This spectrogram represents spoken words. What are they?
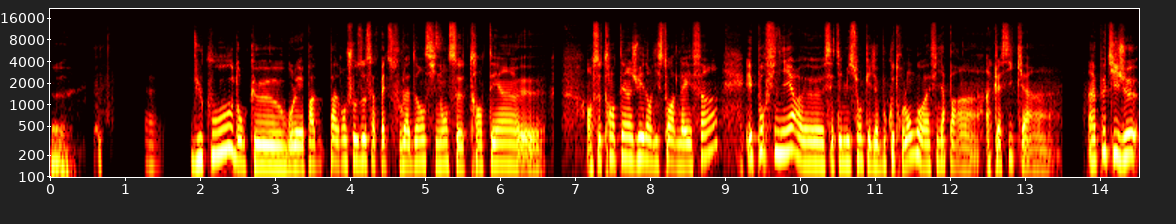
Du coup, donc, euh, vous n'avez pas, pas grand chose d'autre à se mettre sous la dent, sinon ce 31, euh, en ce 31 juillet dans l'histoire de la F1. Et pour finir, euh, cette émission qui est déjà beaucoup trop longue, on va finir par un, un classique, un, un petit jeu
